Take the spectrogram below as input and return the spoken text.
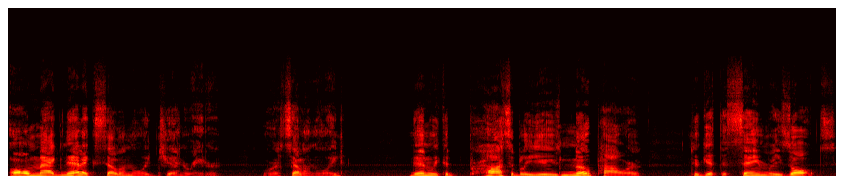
all magnetic solenoid generator or a solenoid, then we could possibly use no power to get the same results.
